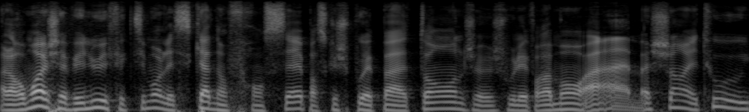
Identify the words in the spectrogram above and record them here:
Alors moi j'avais lu effectivement les scans en français parce que je pouvais pas attendre, je, je voulais vraiment ah machin et tout.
